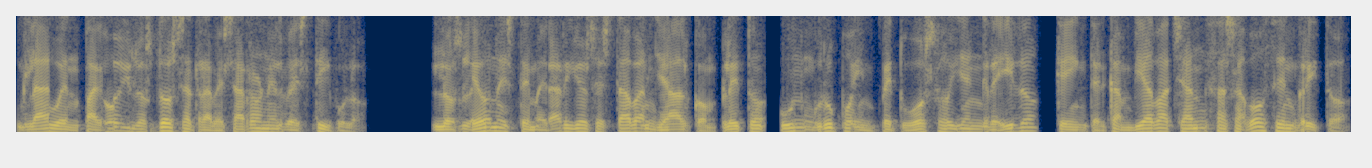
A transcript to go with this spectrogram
Glauen pagó y los dos atravesaron el vestíbulo. Los leones temerarios estaban ya al completo, un grupo impetuoso y engreído, que intercambiaba chanzas a voz en grito.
